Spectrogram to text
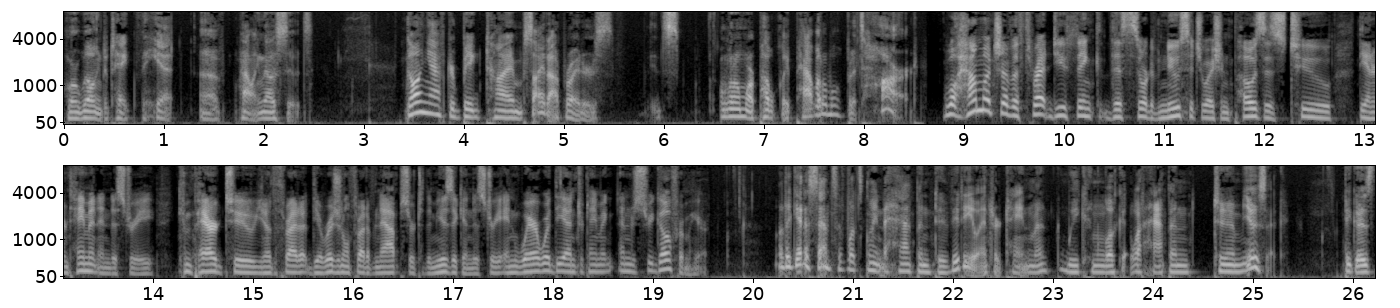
who are willing to take the hit of filing those suits. Going after big time site operators, it's a little more publicly palatable, but it's hard. Well, how much of a threat do you think this sort of new situation poses to the entertainment industry compared to, you know, the threat, the original threat of Napster to the music industry, and where would the entertainment industry go from here? Well, to get a sense of what's going to happen to video entertainment, we can look at what happened to music, because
